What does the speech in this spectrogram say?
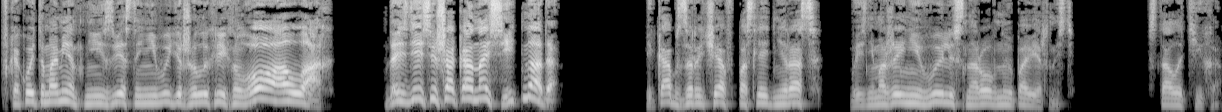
В какой-то момент неизвестный не выдержал и крикнул «О, Аллах! Да здесь и шака носить надо!» Пикап, зарычав в последний раз, в изнеможении вылез на ровную поверхность. Стало тихо.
